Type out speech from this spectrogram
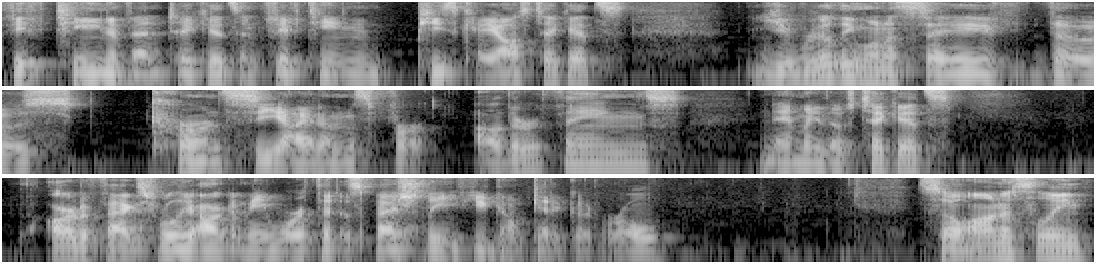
15 event tickets and 15 Peace Chaos tickets, you really want to save those currency items for other things, namely those tickets. Artifacts really aren't going to be worth it, especially if you don't get a good roll. So honestly,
